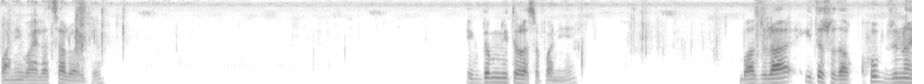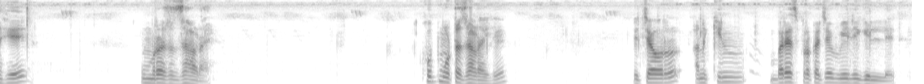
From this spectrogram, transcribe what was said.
पाणी व्हायला चालू आहे इथे. एकदम नितळ असं पाणी आहे. बाजूला इथं सुद्धा खूप जुनं हे उमराचं झाड आहे. खूप मोठं झाड आहे हे. याच्यावर आणखीन बऱ्याच प्रकारच्या वेली गेलेल्या आहेत.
